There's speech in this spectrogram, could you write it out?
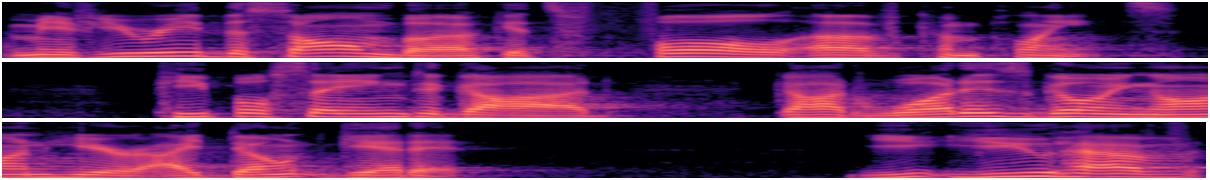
I mean, if you read the Psalm book, it's full of complaints. People saying to God, God, what is going on here? I don't get it. You, you have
